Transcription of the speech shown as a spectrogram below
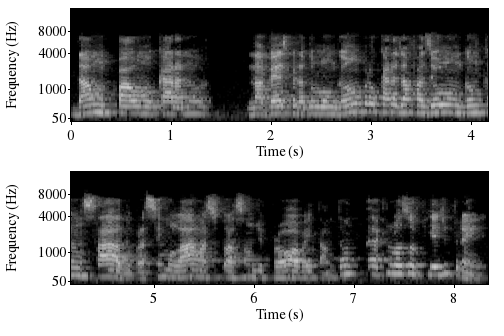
dar um pau no cara no, na véspera do longão para o cara já fazer o longão cansado, para simular uma situação de prova e tal. Então, é filosofia de treino.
